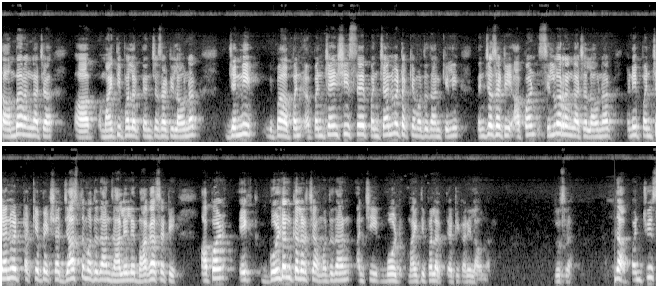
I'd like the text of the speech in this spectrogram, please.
तांब्या रंगाच्या माहितीफलक माहिती फलक त्यांच्यासाठी लावणार. ज्यांनी पंच्याऐंशी ते पंच्याण्णव टक्के मतदान केली त्यांच्यासाठी आपण सिल्वर रंगाच्या लावणार आणि पंच्याण्णव टक्केपेक्षा जास्त मतदान झालेले भागासाठी आपण एक गोल्डन कलरच्या मतदानांची बोर्ड माहिती फलक त्या ठिकाणी लावणार. दुसरा पंचवीस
